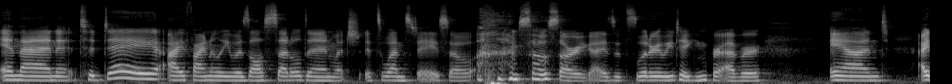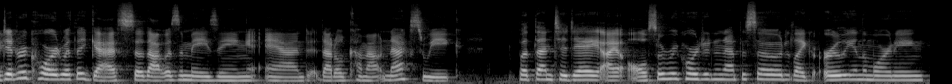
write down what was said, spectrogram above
And then today, I finally was all settled in, which it's Wednesday, so I'm so sorry, guys. It's literally taking forever. And I did record with a guest, so that was amazing, and that'll come out next week. But then today, I also recorded an episode like early in the morning,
